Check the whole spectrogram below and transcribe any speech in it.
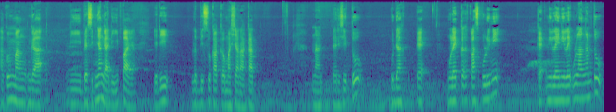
aku memang nggak di basicnya nggak di IPA ya. Jadi lebih suka ke masyarakat. Nah dari situ udah kayak mulai ke kelas 10 ini kayak nilai-nilai ulangan tuh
